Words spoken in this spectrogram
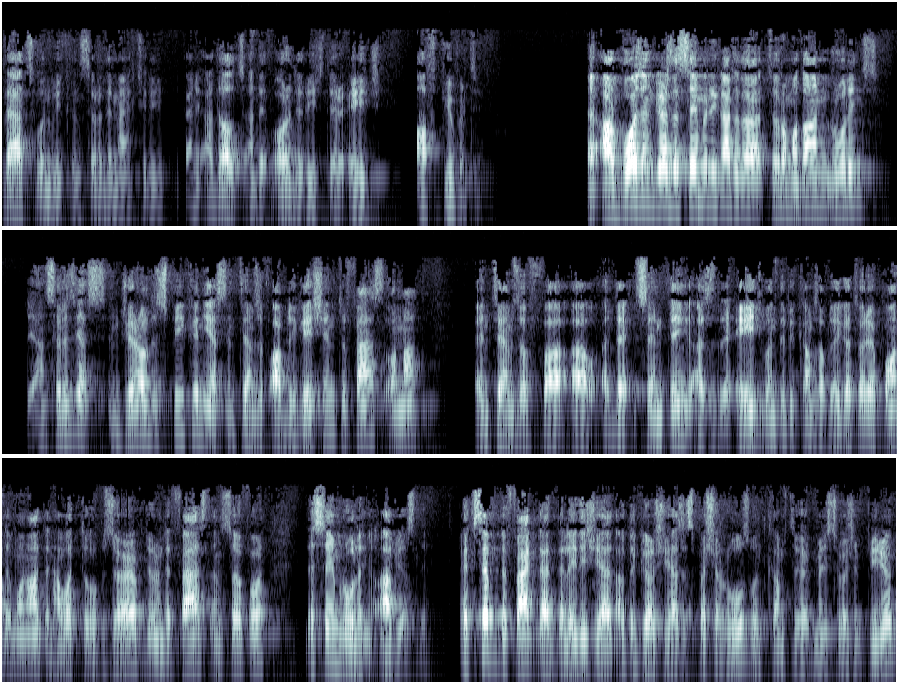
that's when we consider them actually yani adults and they've already reached their age of puberty. Uh, are boys and girls the same in regard to the to Ramadan rulings? The answer is yes. In general speaking, yes, in terms of obligation to fast or not, in terms of uh, uh, the same thing as the age when it becomes obligatory upon them or not, and how what to observe during the fast and so forth. The same ruling, obviously. Except the fact that the lady, she has, or the girl, she has a special rules when it comes to her menstruation period.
